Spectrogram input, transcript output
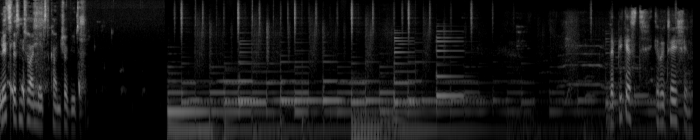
Let's listen to our next contributor. The biggest irritation,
